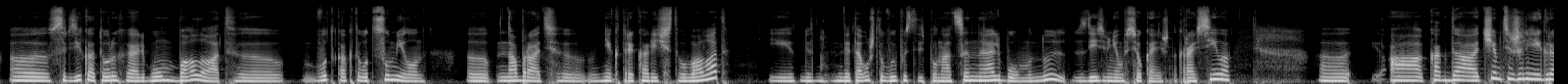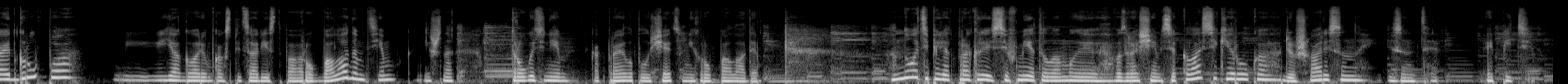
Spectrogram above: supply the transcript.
э, среди которых и альбом «Баллад». Э, Вот как-то вот сумел он э, набрать э, некоторое количество баллад и для, того, чтобы выпустить полноценный альбом. Ну, здесь в нем все, конечно, красиво. Э, А когда чем тяжелее играет группа, я говорю как специалист по рок-балладам, тем, конечно, трогательнее, как правило, получается у них рок-баллады. Ну а теперь от progressive металла мы возвращаемся к классике рока. Джордж Харрисон «Isn't a Pity».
